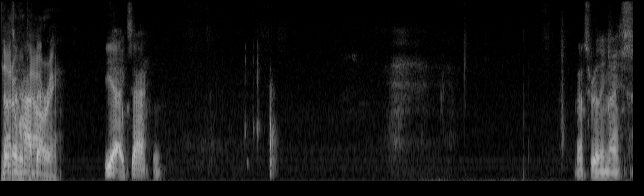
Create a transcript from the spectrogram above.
not Doesn't overpowering. Yeah, exactly. That's really nice.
